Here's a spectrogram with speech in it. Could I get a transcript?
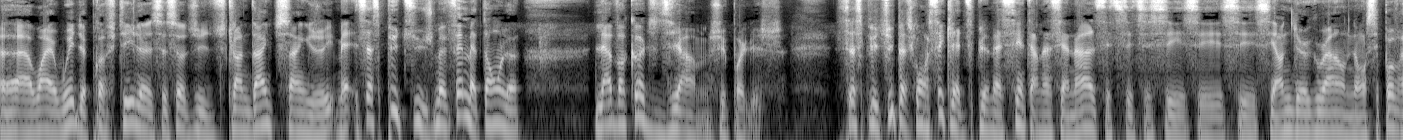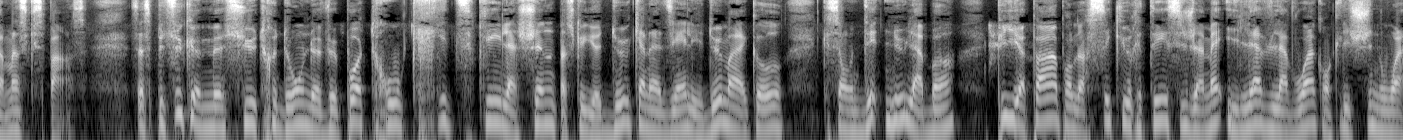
euh, à Huawei de profiter, c'est ça, du, du Klondike, du 5G. Mais ça se peut-tu? Je me fais, mettons, l'avocat du diable, M. Paulus. Ça se peut-tu? Parce qu'on sait que la diplomatie internationale, c'est, c'est, underground. On ne sait pas vraiment ce qui se passe. Ça se peut-tu que M. Trudeau ne veut pas trop critiquer la Chine parce qu'il y a deux Canadiens, les deux Michael, qui sont détenus là-bas, puis il a peur pour leur sécurité si jamais ils lèvent la voix contre les Chinois?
